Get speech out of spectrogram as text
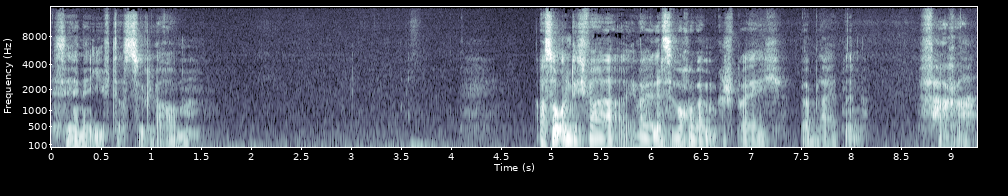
sehr naiv, das zu glauben. Achso, und ich war, ich war ja letzte Woche beim Gespräch beim leitenden Pfarrer.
